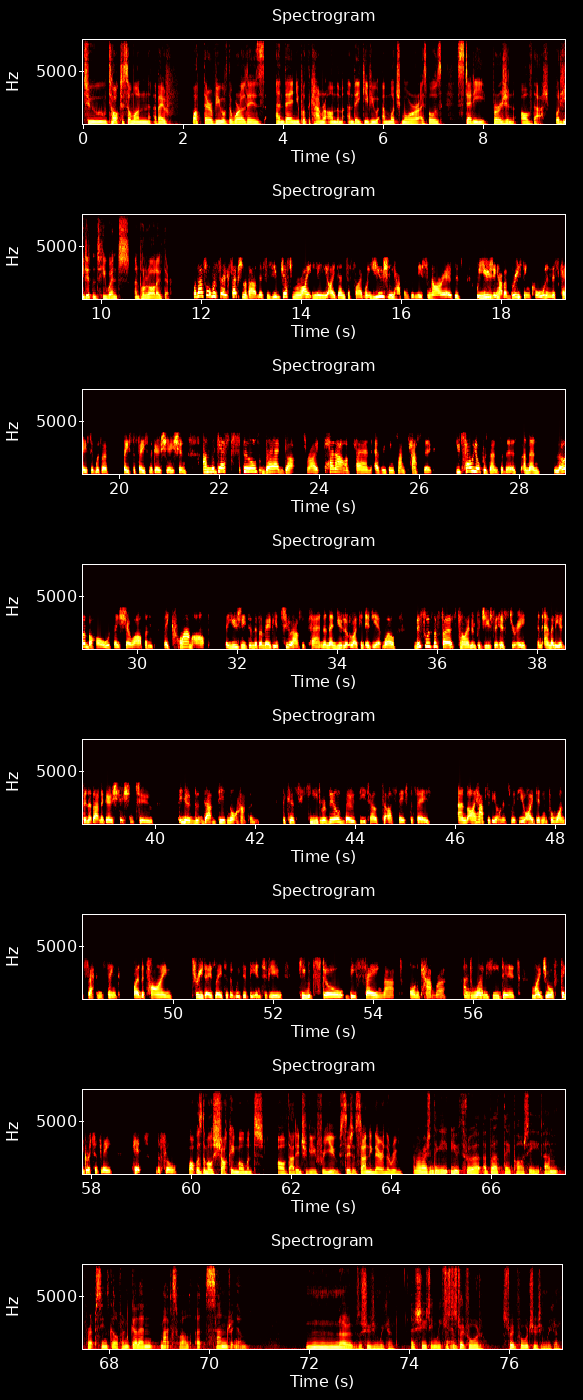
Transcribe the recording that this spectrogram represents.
to talk to someone about what their view of the world is and then you put the camera on them and they give you a much more i suppose steady version of that but he didn't he went and put it all out there well, that's what was so exceptional about this is you've just rightly identified what usually happens in these scenarios is we usually have a briefing call. In this case, it was a face-to-face negotiation and the guest spills their guts, right? 10 out of 10, everything's fantastic. You tell your presenter this and then lo and behold, they show up and they clam up they usually deliver maybe a two out of 10, and then you look like an idiot. Well, this was the first time in producer history, and Emily had been at that negotiation too. You know, th- that did not happen because he'd revealed those details to us face to face. And I have to be honest with you, I didn't for one second think by the time three days later that we did the interview, he would still be saying that on camera. And when he did, my jaw figuratively hit the floor. What was the most shocking moment of that interview for you, sit, standing there in the room? Am I right in thinking you, you threw a, a, birthday party um, for Epstein's girlfriend, Ghislaine Maxwell, at Sandringham? No, it was a shooting weekend. A shooting weekend? Just a straightforward, straightforward shooting weekend.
